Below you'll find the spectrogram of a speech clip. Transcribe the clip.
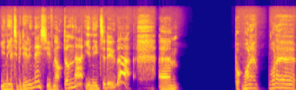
"You need to be doing this. You've not done that. You need to do that." Um, but what a what a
